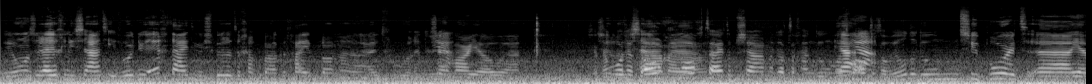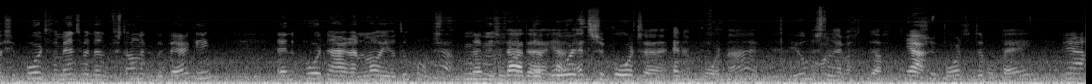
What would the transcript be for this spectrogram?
Maar jongens, reorganisatie, het wordt nu echt tijd om je spullen te gaan pakken. Ga je plannen uitvoeren. En toen Ja. zei Mario, eh, Dus dan wordt het hoog samen- genoeg tijd om samen dat te gaan doen wat Ja. we altijd al wilden doen. support, eh, ja, support van mensen met een verstandelijke beperking. En de poort naar een mooiere toekomst. Ja. Dat is daar de, de ja, poort. het supporten en een poort naar. Heel Dus mooi. toen hebben we gedacht, Ja. support, dubbel P. Ja.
